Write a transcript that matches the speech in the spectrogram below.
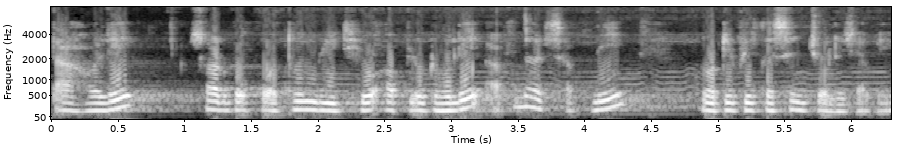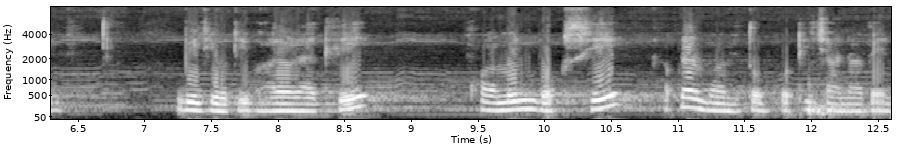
তাহলে সর্বপ্রথম ভিডিও আপলোড হলে আপনার সামনে নোটিফিকেশন চলে যাবে। ভিডিওটি ভালো লাগলে কমেন্ট বক্সে আপনার মন্তব্যটি জানাবেন।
